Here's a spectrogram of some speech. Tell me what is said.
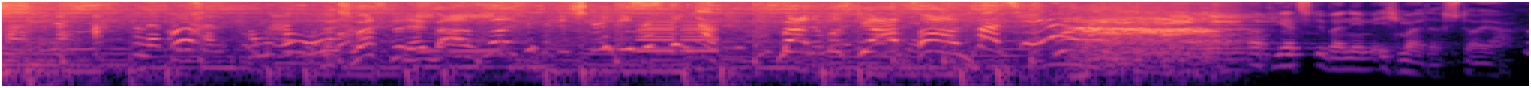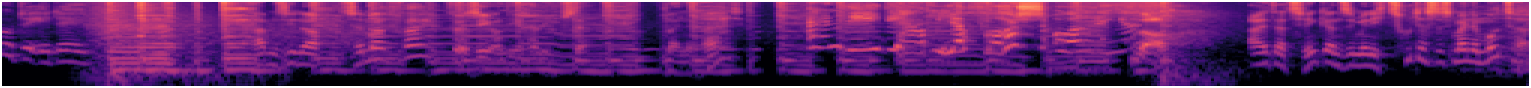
Fahren nach 800 Metern vom. Was machst du denn, Ma? Was? Bitte nicht schnell dieses Ding ab. Ma, du musst hier abfahren! Was hier? Ab jetzt übernehme ich mal das Steuer. Gute Idee. Haben Sie noch Zimmer frei? Für Sie und Ihre Liebste. Meine was? Andy, die haben hier Froschohrringe. Oh. Alter, zwinkern Sie mir nicht zu, das ist meine Mutter.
